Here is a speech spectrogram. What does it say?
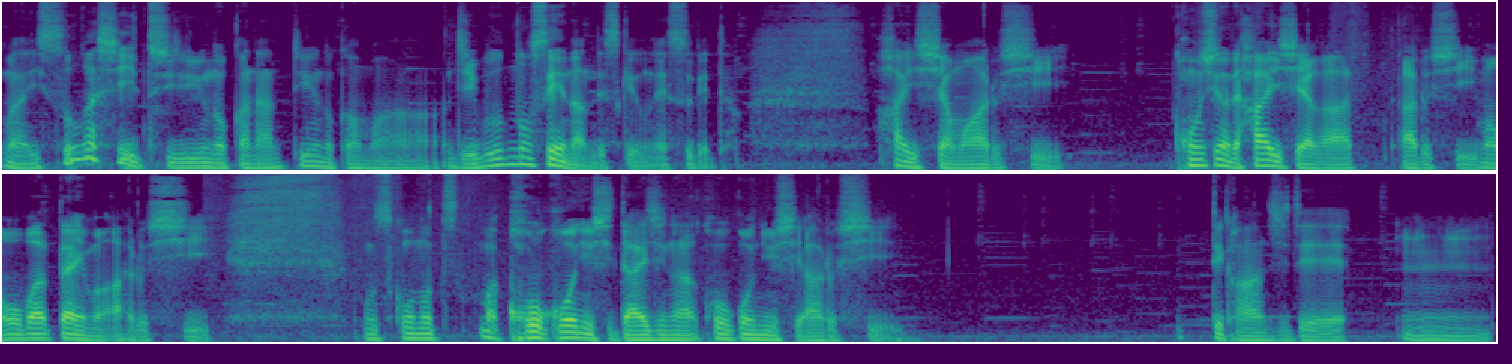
まあ忙しいっていうのかなんていうのかまあ自分のせいなんですけどね全て歯医者もあるし今週なんで歯医者があるし、まあ、オーバータイムあるし息子の、まあ、高校入試大事な高校入試あるしって感じで。うん。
